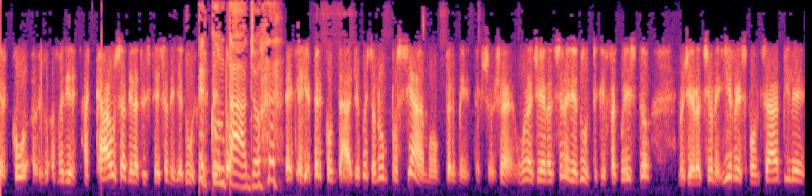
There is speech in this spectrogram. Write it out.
per, dire, a causa della tristezza degli adulti. Per questo, contagio. È, per contagio, questo non possiamo permetterci. Cioè, una generazione di adulti che fa questo è una generazione irresponsabile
